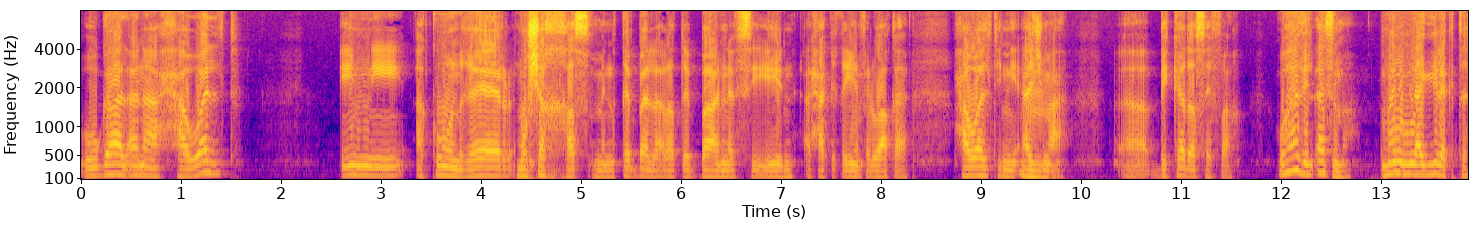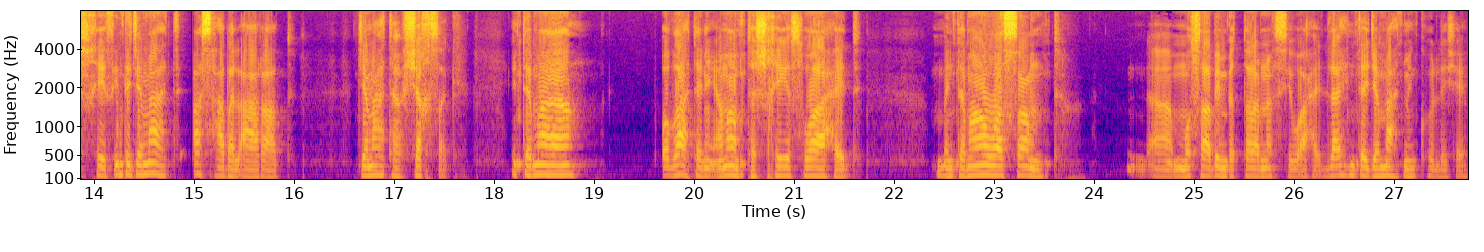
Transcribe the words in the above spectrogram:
وقال أنا حاولت إني أكون غير مشخص من قبل الأطباء النفسيين الحقيقيين في الواقع. حاولت إني أجمع آه، بكذا صفة. وهذه الأزمة ماني ملاقي لك تشخيص. أنت جمعت أصعب الأعراض جمعتها في شخصك. انت ما وضعتني امام تشخيص واحد انت ما وصمت آه، مصابين باضطراب نفسي واحد. لا انت جمعت من كل شيء.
